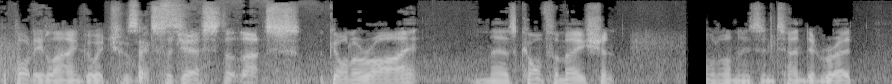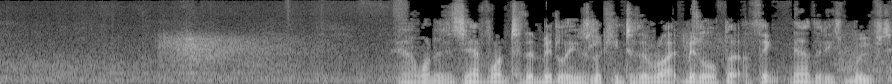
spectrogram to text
The body language would Six. suggest that that's gone awry. And there's confirmation. Not on his intended red. Yeah, I wanted to have one to the middle. He was looking to the right middle, but I think now that he's moved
